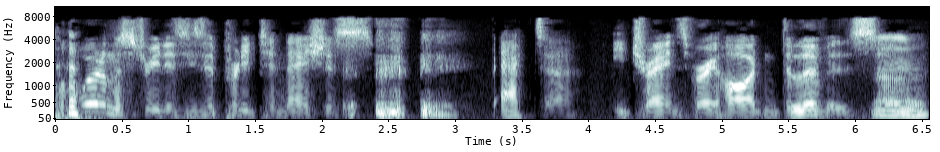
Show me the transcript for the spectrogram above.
Well, the word on the street is he's a pretty tenacious actor. He trains very hard and delivers, so Mm.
